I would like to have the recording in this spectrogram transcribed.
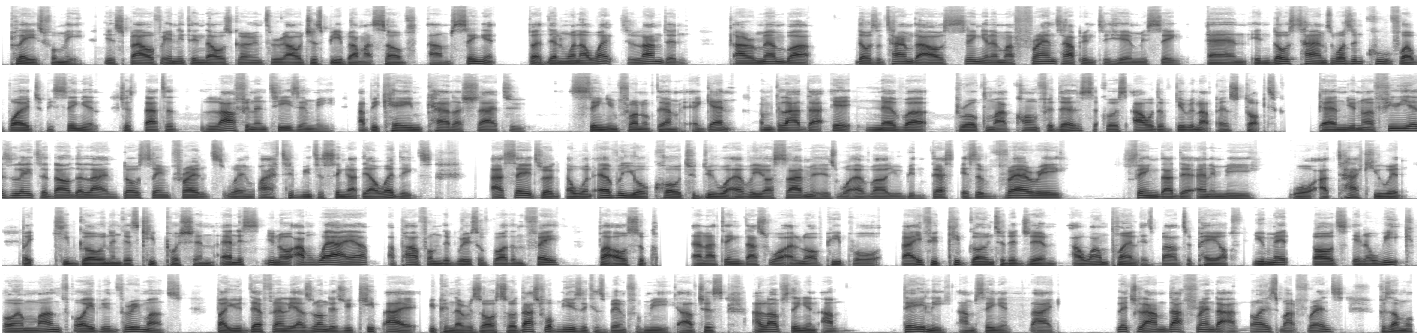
place for me. In spite of anything that I was going through, I would just be by myself um, singing. But then when I went to London, I remember there was a time that I was singing and my friends happened to hear me sing. And in those times, it wasn't cool for a boy to be singing. Just started laughing and teasing me. I became kind of shy to sing in front of them again. I'm glad that it never broke my confidence because I would have given up and stopped and, you know, a few years later down the line, those same friends were inviting me to sing at their weddings. I say to them that whenever you're called to do whatever your assignment is, whatever you've been destined, it's a very thing that the enemy will attack you in. But keep going and just keep pushing. And it's, you know, I'm where I am, apart from the grace of God and faith, but also, and I think that's what a lot of people, like if you keep going to the gym, at one point it's bound to pay off. You may results in a week or a month or even three months. But you definitely, as long as you keep at it, keeping the results. So that's what music has been for me. I've just, I love singing. I'm daily, I'm singing. Like literally, I'm that friend that annoys my friends because I'm,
